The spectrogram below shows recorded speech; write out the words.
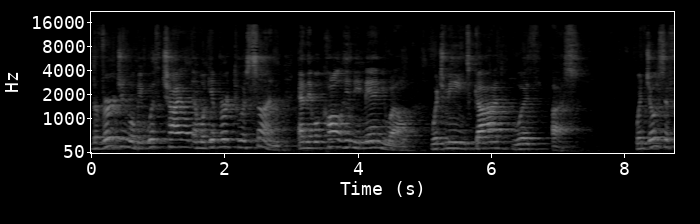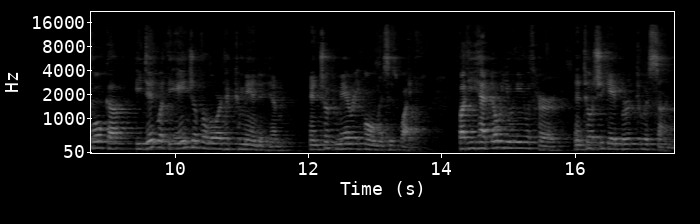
The virgin will be with child and will give birth to a son, and they will call him Emmanuel, which means God with us. When Joseph woke up, he did what the angel of the Lord had commanded him and took Mary home as his wife. But he had no union with her until she gave birth to a son,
